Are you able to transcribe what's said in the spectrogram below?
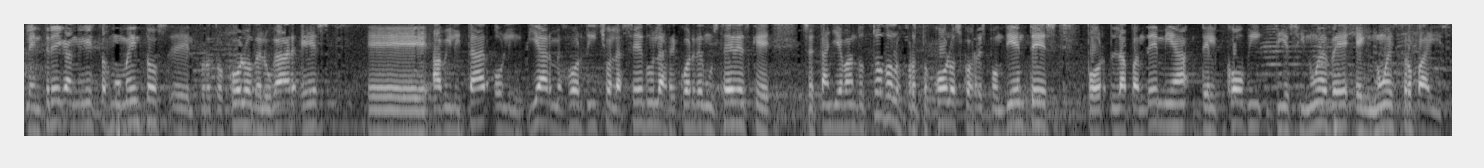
le entregan en estos momentos el protocolo del lugar es eh, habilitar o limpiar, mejor dicho, las cédulas. Recuerden ustedes que se están llevando todos los protocolos correspondientes por la pandemia del COVID-19 en nuestro país.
